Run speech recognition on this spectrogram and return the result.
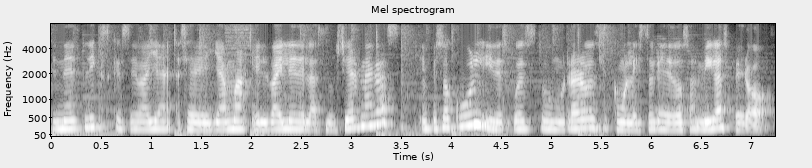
en Netflix que se, vaya, se llama El baile de las luciérnagas. Empezó cool y después estuvo muy raro. Es como la historia de dos amigas, pero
